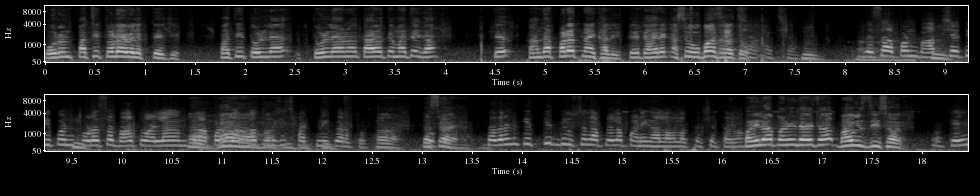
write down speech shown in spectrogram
वरून पाती तोडावी लागते याची. पाती तोडल्या तोडल्यानं काय होते माहिती आहे का? ते कांदा पडत नाही खाली. ते डायरेक्ट असं उभाच राहतो. अच्छा अच्छा. हम्म. जसं आपण भात. शेती पण. थोडस भात वाढल्यानंतर हा, आपण हा, वरनं हा, थोडीशी हा, छाटणी. करतो. हा तसं ओके. आहे. साधारण किती दिवसाला आपल्याला पाणी घालावं लागतं शेताला? पहिला पाणी द्यायचा बावीस दिवसावर. ओके.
